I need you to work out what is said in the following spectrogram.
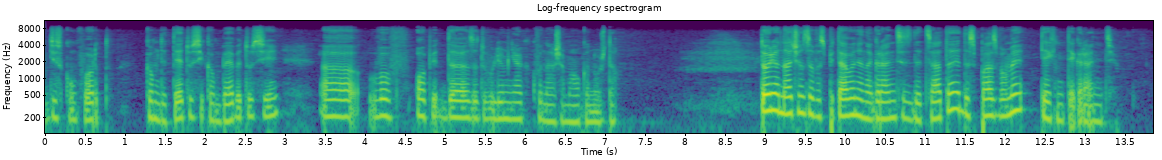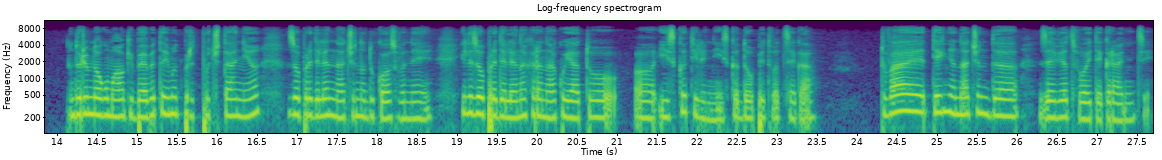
дискомфорт към детето си, към бебето си, в опит да задоволим някаква наша малка нужда. Втория начин за възпитаване на граници с децата е да спазваме техните граници. Дори много малки бебета имат предпочитания за определен начин на докосване или за определена храна, която а, искат или не искат да опитват сега. Това е техният начин да заявят своите граници.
